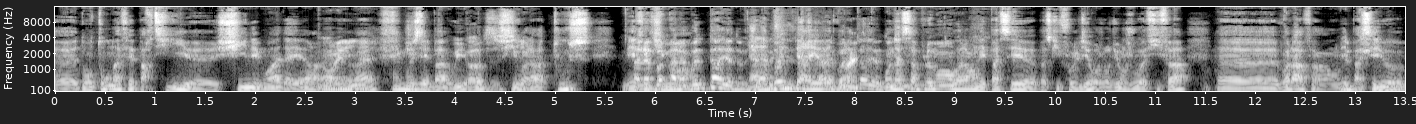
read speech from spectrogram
euh, dont on a fait partie, euh, Chine et moi d'ailleurs. Euh, Oui. ouais. Je sais pas, oui, Hobbs aussi, voilà, tous. Mais À la, effectivement, à la bonne période. je à la bonne période, à la bonne voilà. période. on a simplement, voilà, on est passé, euh, parce qu'il faut le dire, aujourd'hui on joue à FIFA, euh, voilà, enfin, on est passé euh,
